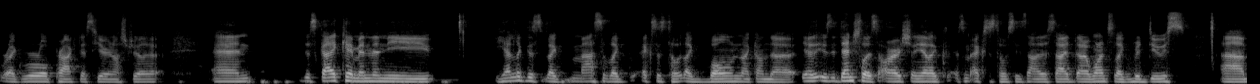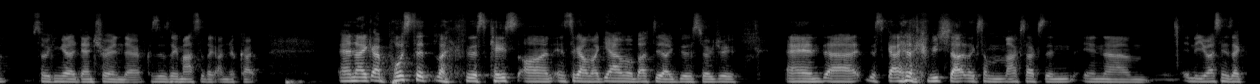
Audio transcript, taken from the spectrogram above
like rural practice here in Australia. And this guy came in and he he had like this like massive like exostosis like bone like on the it was a dentulous arch and he had like some exostosis on the other side that I wanted to like reduce um, so we can get a denture in there because there's like massive like undercut. And like I posted like this case on Instagram, like, yeah, I'm about to like do the surgery. And uh, this guy like reached out like some Max Fax in in um in the US and he's like,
